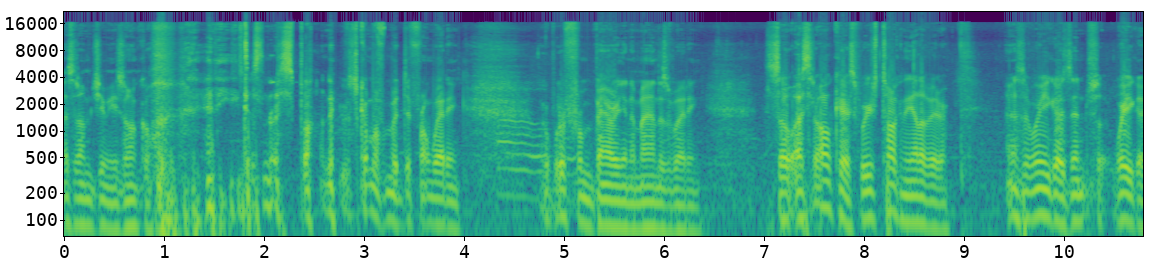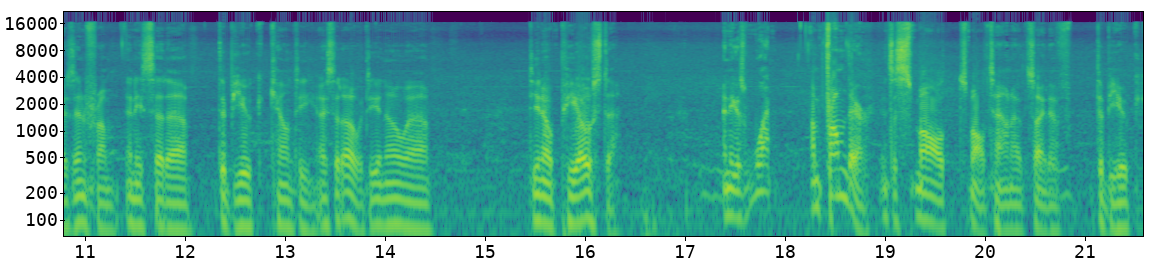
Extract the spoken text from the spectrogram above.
I said, "I'm Jimmy's uncle." and he doesn't respond. He was coming from a different wedding. Oh, We're from Barry and Amanda's wedding. So I said, "Okay." So we were talking in the elevator, and I said, "Where are you guys in? Where are you guys in from?" And he said, uh, "Dubuque County." I said, "Oh, do you know? Uh, do you know Peosta?" And he goes, "What? I'm from there. It's a small, small town outside of Dubuque.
